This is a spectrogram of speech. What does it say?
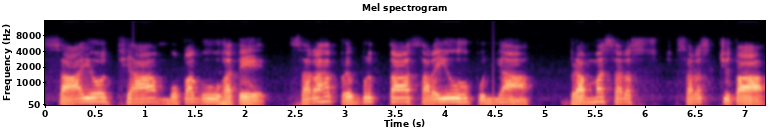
సాయోధ్యాముపగూహతే సరః ప్రవృత్తా సరయూ పుణ్య బ్రహ్మ సరస్ సరశ్చ్యుత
